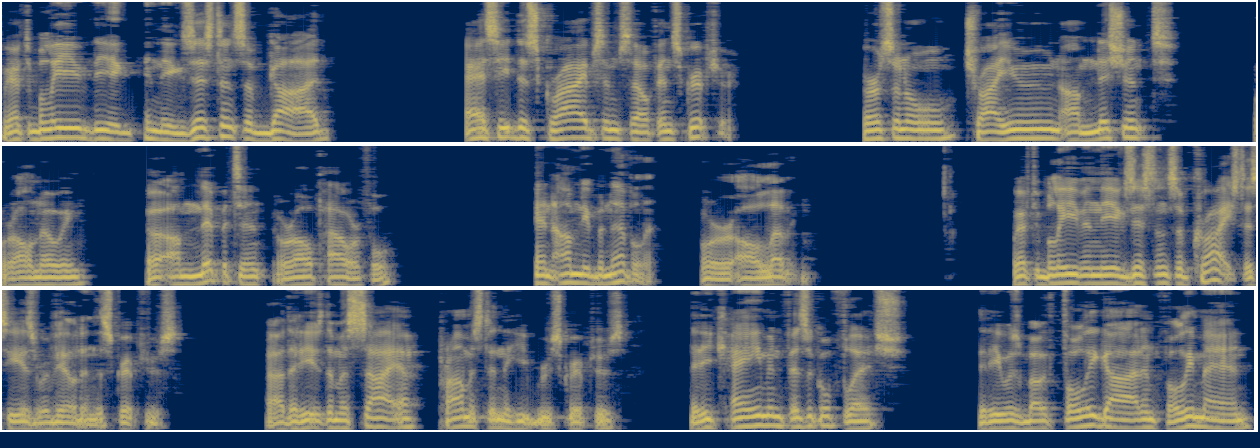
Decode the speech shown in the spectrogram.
we have to believe the in the existence of God as he describes himself in Scripture personal, triune, omniscient, or all knowing, uh, omnipotent, or all powerful, and omnibenevolent, or all loving. We have to believe in the existence of Christ as he is revealed in the Scriptures, uh, that he is the Messiah promised in the Hebrew Scriptures, that he came in physical flesh, that he was both fully God and fully man,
